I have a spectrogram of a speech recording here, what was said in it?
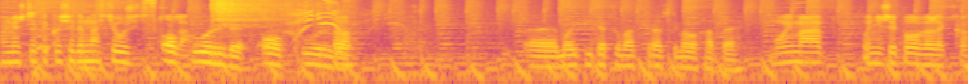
Mam jeszcze tylko 17 użyć O skilla. kurde, o kurde. Co? E, mój Pikachu ma strasznie mało HP. Mój ma poniżej połowy lekko.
